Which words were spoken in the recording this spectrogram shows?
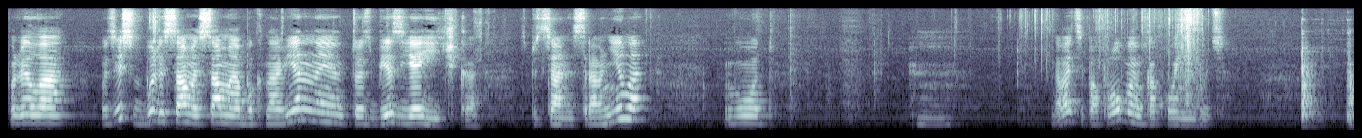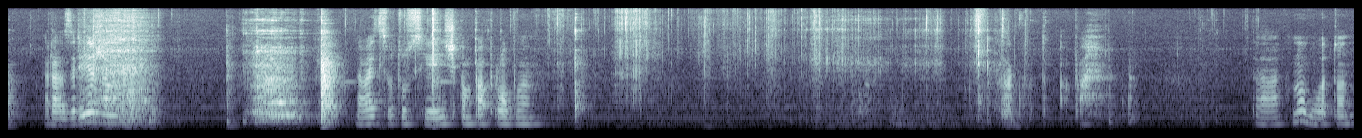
полила вот здесь вот были самые-самые обыкновенные, то есть без яичка. Специально сравнила. Вот. Давайте попробуем какой-нибудь. Разрежем. Давайте вот тут с яичком попробуем. Так вот. Опа. Так, ну вот он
